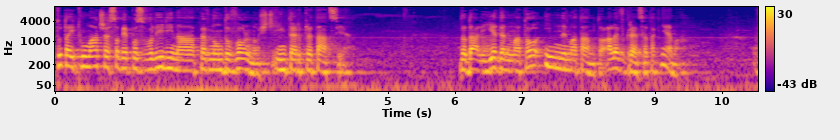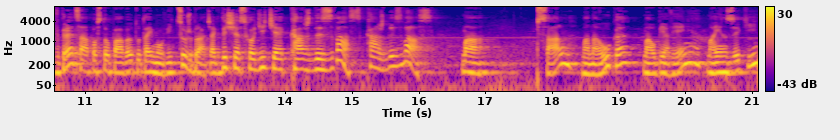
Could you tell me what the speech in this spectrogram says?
Tutaj tłumacze sobie pozwolili na pewną dowolność interpretację. Dodali, jeden ma to, inny ma tamto, ale w Grece tak nie ma. W Grece apostoł Paweł tutaj mówi, cóż bracia, gdy się schodzicie, każdy z was, każdy z was ma psalm, ma naukę, ma objawienie, ma języki,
